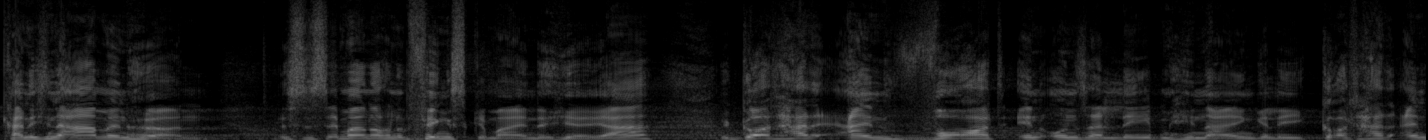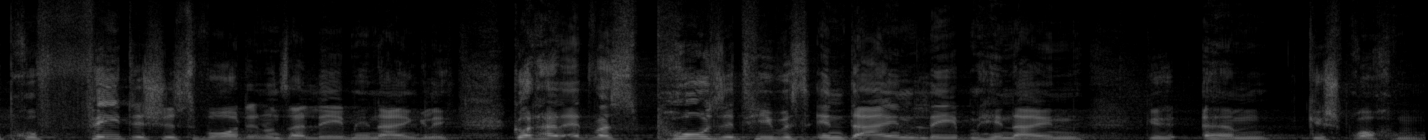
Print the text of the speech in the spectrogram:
Kann ich einen Amen hören? Es ist immer noch eine Pfingstgemeinde hier, ja? Gott hat ein Wort in unser Leben hineingelegt. Gott hat ein prophetisches Wort in unser Leben hineingelegt. Gott hat etwas Positives in dein Leben hineingesprochen. Ähm,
